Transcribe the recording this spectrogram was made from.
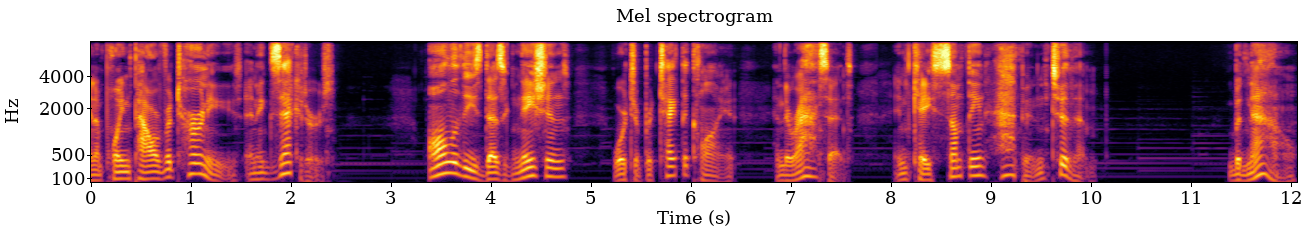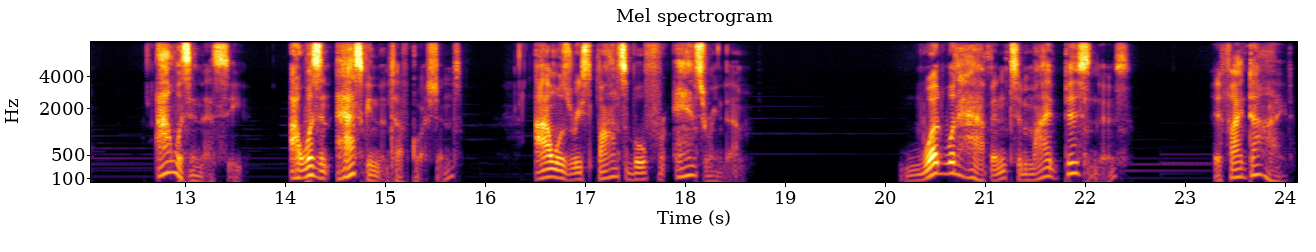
and appointing power of attorneys and executors. All of these designations were to protect the client and their assets in case something happened to them. But now, I was in that seat. I wasn't asking the tough questions. I was responsible for answering them. What would happen to my business if I died?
